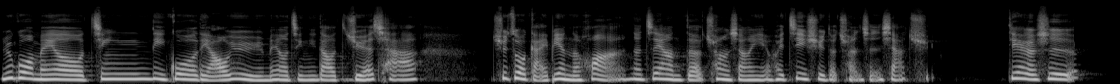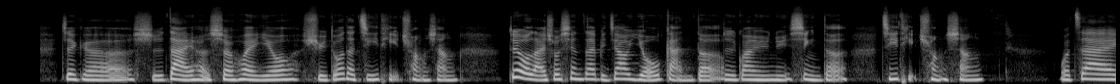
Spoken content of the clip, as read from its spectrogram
如果没有经历过疗愈，没有经历到觉察去做改变的话，那这样的创伤也会继续的传承下去。第二个是，这个时代和社会也有许多的集体创伤。对我来说，现在比较有感的是关于女性的集体创伤。我在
